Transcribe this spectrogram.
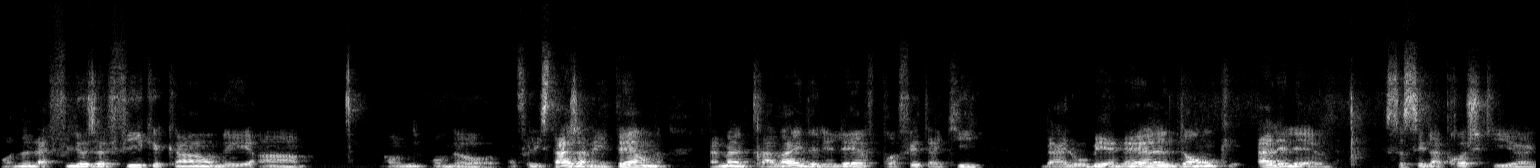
on, a la philosophie que quand on est en, on, fait les stages à l'interne, finalement, le travail de l'élève profite à qui? Ben, à l'OBNL, donc à l'élève. Ça, c'est l'approche qui, euh,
